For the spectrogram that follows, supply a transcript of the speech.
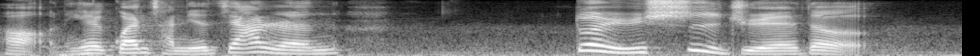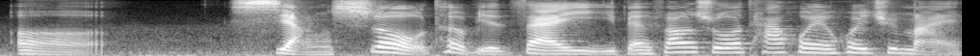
啊，你可以观察你的家人对于视觉的，呃。享受特别在意，比方说他会会去买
